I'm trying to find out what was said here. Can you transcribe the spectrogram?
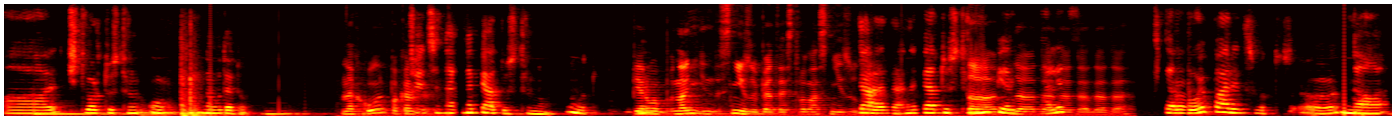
а, четвертую струну, о, на вот эту, На какую? Покажи. получается, на, на пятую струну. Ну вот, Первый, на, снизу, пятая струна снизу. Да, да, на пятую струну Так, первый да, да, палец, да, да, да, да. второй палец вот э, на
